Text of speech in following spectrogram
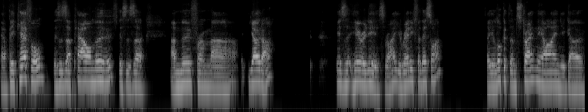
Now, be careful. This is a power move. This is a, a move from uh, Yoda. Is it, here it is, right? You ready for this one? So you look at them straight in the eye and you go,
